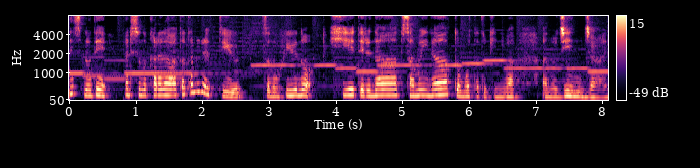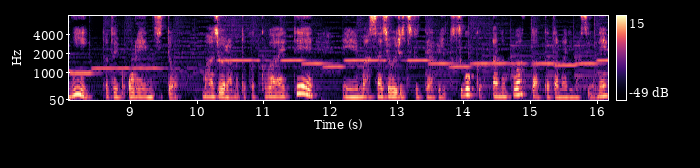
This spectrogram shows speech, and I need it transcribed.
ですので、やはりその体を温めるっていう、その冬の冷えてるなぁ、寒いなぁと思った時には、あの、ジンジャーに、例えばオレンジとマージョラムとか加えて、えー、マッサージオイル作ってあげるとすごく、あの、ふわっと温まりますよね。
